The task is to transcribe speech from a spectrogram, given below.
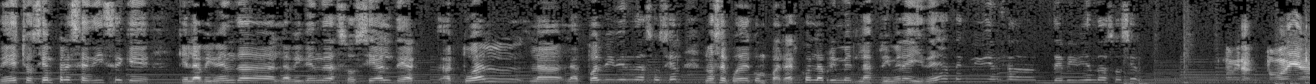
De hecho, siempre se dice que, que la vivienda la vivienda social de ac- actual la, actual vivienda social no se puede comparar con la primer, las primeras ideas de vivienda de vivienda social. No, mira, tú vayas,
